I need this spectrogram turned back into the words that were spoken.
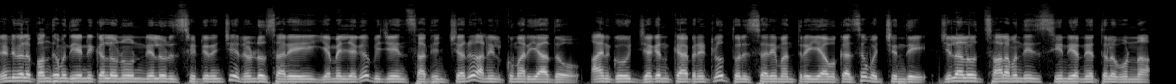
రెండు వేల పంతొమ్మిది ఎన్నికల్లోనూ నెల్లూరు సిటీ నుంచి రెండోసారి ఎమ్మెల్యేగా విజయం సాధించారు అనిల్ కుమార్ యాదవ్. ఆయనకు జగన్ కేబినెట్లో తొలిసారి మంత్రి అయ్యే అవకాశం వచ్చింది. జిల్లాలో చాలా మంది సీనియర్ నేతలు ఉన్నా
